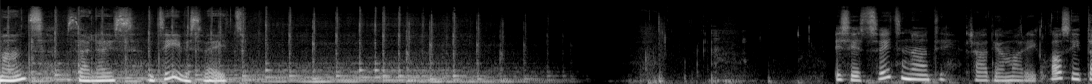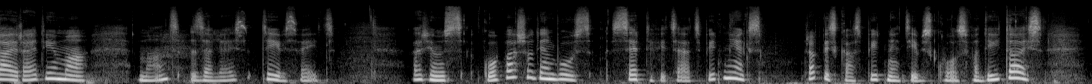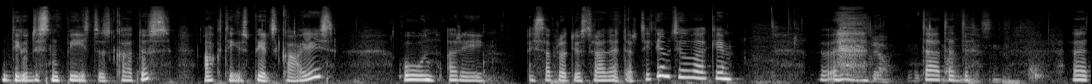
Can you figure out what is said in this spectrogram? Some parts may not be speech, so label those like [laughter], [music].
Mans zaļais dzīvesveids. Esiet sveicināti rādījumā arī klausītāji raidījumā Mans zaļais dzīvesveids. Ar jums kopā šodien būs certificēts pirtnieks, praktiskās pirtniecības skolas vadītājs, 25 gadus aktīvs pirts kājais, un arī es saprotu, jūs strādājat ar citiem cilvēkiem. Jā, [laughs] Tātad,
